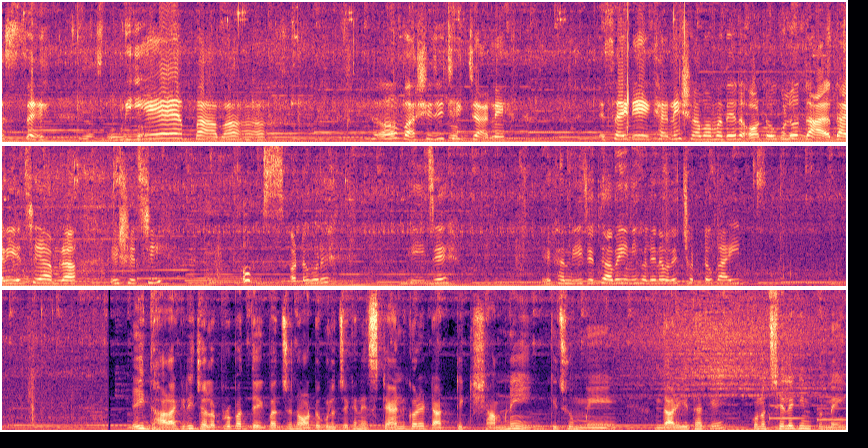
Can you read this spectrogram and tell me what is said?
আসতে উড়িয়ে বাবা। ও বাসিজি ঠিক জানে। এ সাইডে এখানে সব আমাদের অটোগুলো দাঁড়িয়েছে, আমরা এসেছি। উপস অটো করে। এই যে, এখান দিয়ে যেতে হবে, ইনি হলেন আমাদের ছোট্ট গাইড এই ধারাগিরি জলপ্রপাত দেখবার জন্য অটোগুলো যেখানে স্ট্যান্ড করে, তার ঠিক সামনেই কিছু মেয়ে দাঁড়িয়ে থাকে। কোনো ছেলে কিন্তু নেই।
